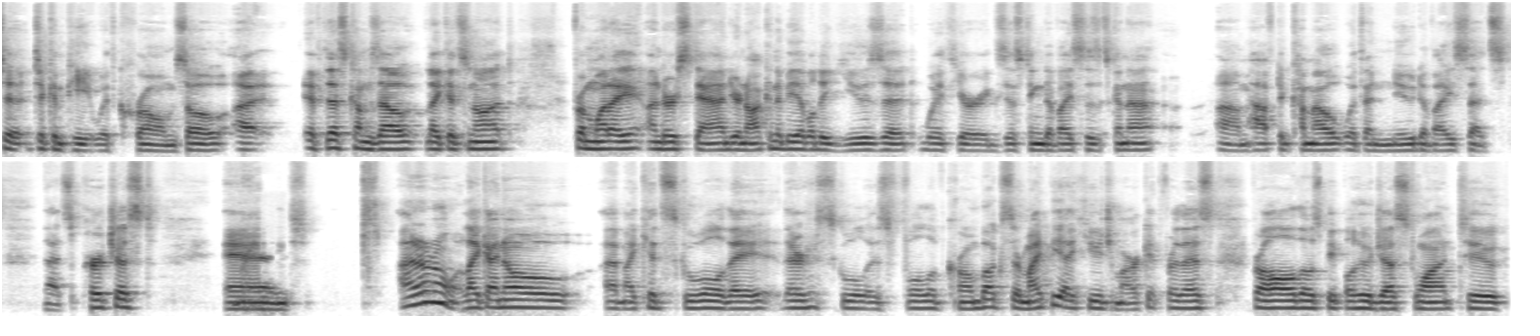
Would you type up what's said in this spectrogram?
to to compete with Chrome. So uh, if this comes out, like it's not, from what I understand, you're not going to be able to use it with your existing devices. It's going to um, have to come out with a new device that's that's purchased, and right. I don't know. Like I know at my kids' school, they their school is full of Chromebooks. There might be a huge market for this for all those people who just want to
